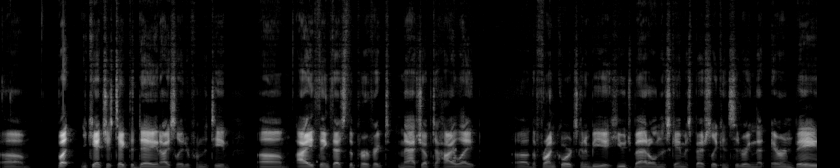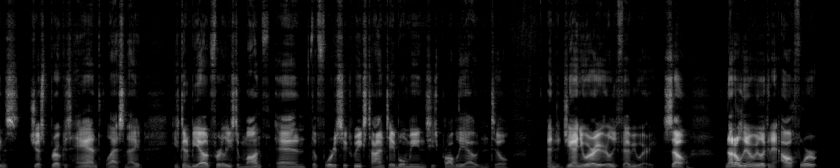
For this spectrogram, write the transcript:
Um, but you can't just take the day and isolate it from the team. Um, I think that's the perfect matchup to highlight. Uh, the front court's going to be a huge battle in this game, especially considering that Aron Baynes just broke his hand last night. He's going to be out for at least a month, and the four to six weeks timetable means he's probably out until end of January, early February. So, not only are we looking at Al, For-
